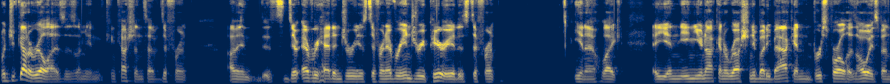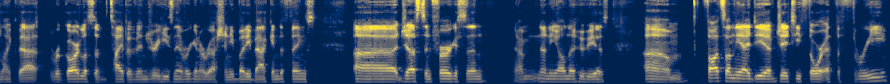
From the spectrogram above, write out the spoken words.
what you've got to realize is, I mean, concussions have different I mean, it's every head injury is different. Every injury period is different. You know, like, and, and you're not going to rush anybody back. And Bruce Pearl has always been like that, regardless of the type of injury. He's never going to rush anybody back into things. Uh, Justin Ferguson, um, none of y'all know who he is. Um, thoughts on the idea of JT Thor at the three?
